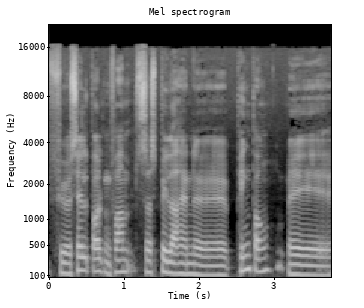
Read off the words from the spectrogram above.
fører selv bolden frem. Så spiller han øh, pingpong med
